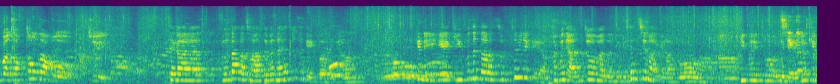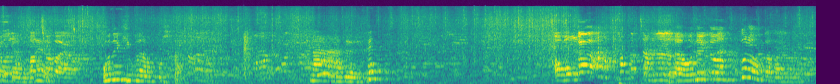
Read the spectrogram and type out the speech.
이번 적통사고 주의. 제가 루다가 저한테 맨날 해주는 게 있거든요. 근데 이게 기분에 따라 좀 틀리게 해요. 기분이 안 좋으면 되게 새침하게 하고 기분이 좋으면 되게 지금 애교스럽게 기분 하는데 맞춰봐요. 오늘 기분을 한번 봅시다. 하나, 둘, 셋. 어 뭔가 탐탁지 않은. 아, 오늘 좀 부끄러운가 봐요.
